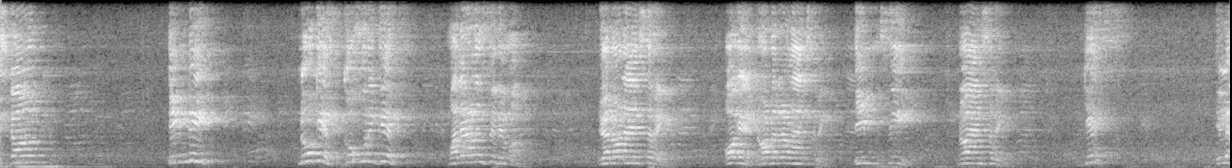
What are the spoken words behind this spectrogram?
Thanks down. Tindi. No guess. Go for a guess. Malayalam cinema. You are not answering. Okay, not at all answering. Team C. No answering. Guess. ഇല്ല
